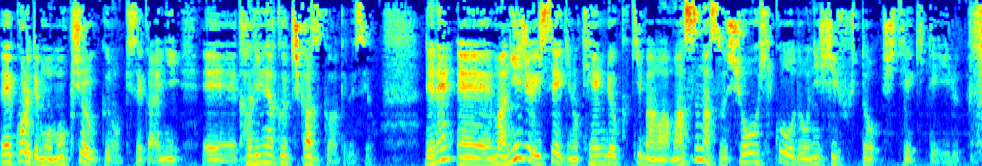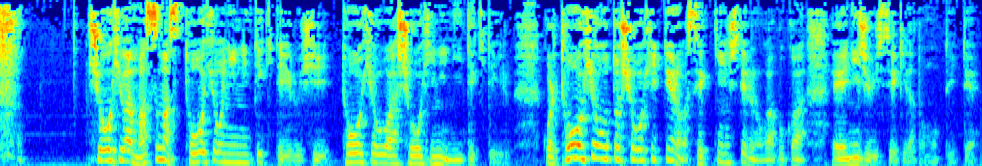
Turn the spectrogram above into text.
えー。これってもう目視録の世界に、えー、限りなく近づくわけですよ。でね、えー、まあ、21世紀の権力基盤はますます消費行動にシフトしてきている。消費はますます投票に似てきているし、投票は消費に似てきている。これ投票と消費っていうのが接近してるのが僕は21世紀だと思っていて、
